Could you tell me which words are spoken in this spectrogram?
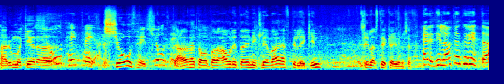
það er um að gera... Sjóðheit treyja. Sjóðheit. Sjóðheit. Já, þetta var bara áritað inn í klefa eftir leikinn til að styrka UNICEF. Herri, þið látið okkur vita,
